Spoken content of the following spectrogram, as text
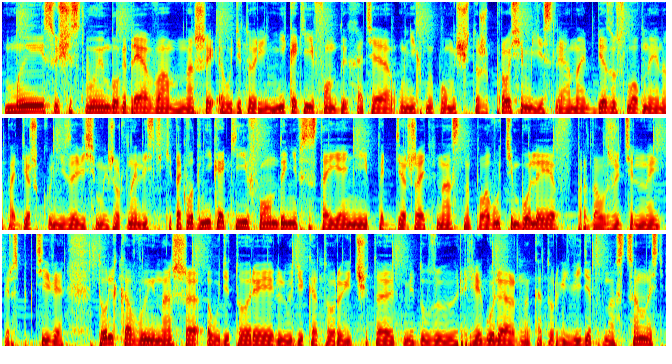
Мы существуем благодаря вам, нашей аудитории. Никакие фонды, хотя у них мы помощи тоже просим, если она безусловная на поддержку независимой журналистики. Так вот, никакие фонды не в состоянии поддержать нас на плаву, тем более в продолжительном длительной перспективе. Только вы, наша аудитория, люди, которые читают «Медузу» регулярно, которые видят в нас ценность,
